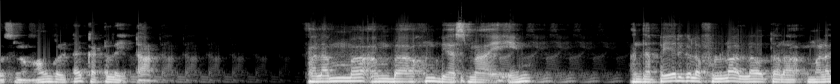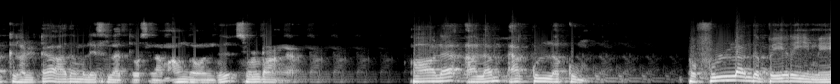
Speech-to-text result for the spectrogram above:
வஸ்லாம் அவங்கள்ட்ட கட்டளையிட்டான். ஃபலம்மா அம்பாஹும் பியஸ்மாயிம் அந்த பெயர்களை ஃபுல்லா அல்லாஹ் தாலா மலக்குகள்கிட்ட ஆதம் அலை சலாத்து வஸ்லாம் அவங்க வந்து சொல்றாங்க. ஆல அலம் அகுல்லக்கும் இப்போ ஃபுல்லாக அந்த பெயரையுமே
